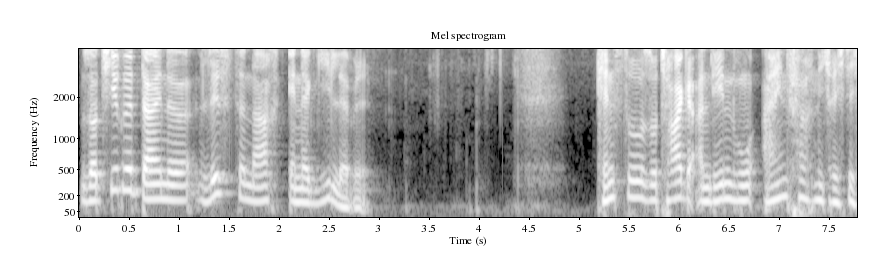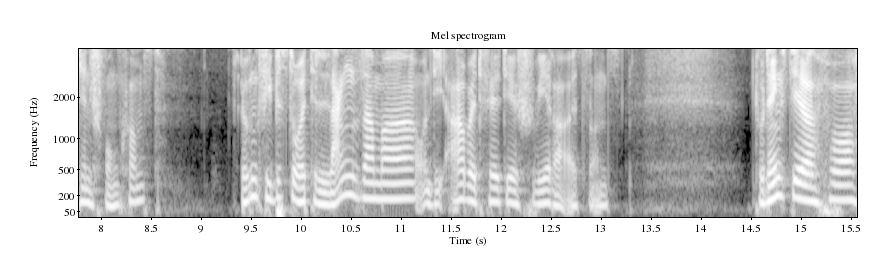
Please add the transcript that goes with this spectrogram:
sortiere deine Liste nach Energielevel. Kennst du so Tage, an denen du einfach nicht richtig in Schwung kommst? Irgendwie bist du heute langsamer und die Arbeit fällt dir schwerer als sonst. Du denkst dir, boah,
